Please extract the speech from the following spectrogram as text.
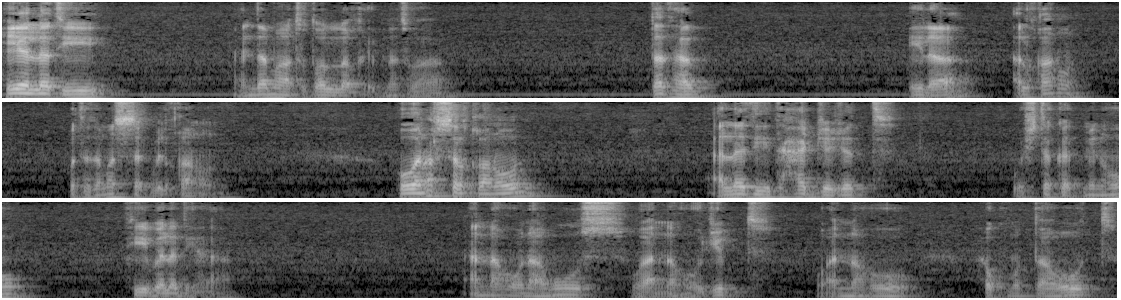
هي التي عندما تطلق ابنتها تذهب إلى القانون وتتمسك بالقانون. هو نفس القانون الذي تحججت واشتكت منه في بلدها. أنه ناموس وأنه جبت وأنه حكم الطاغوت.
